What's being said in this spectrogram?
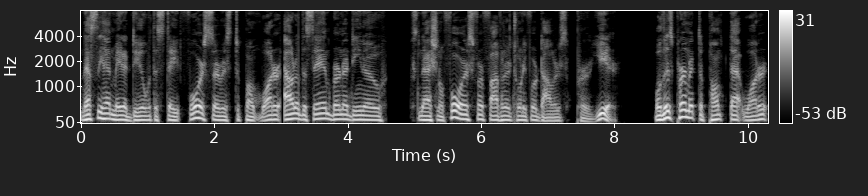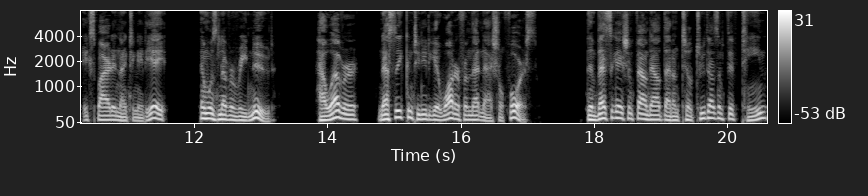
Nestle had made a deal with the state forest service to pump water out of the San Bernardino National Forest for $524 per year. Well, this permit to pump that water expired in 1988 and was never renewed. However, Nestle continued to get water from that national forest. The investigation found out that until 2015,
